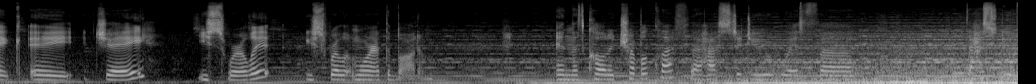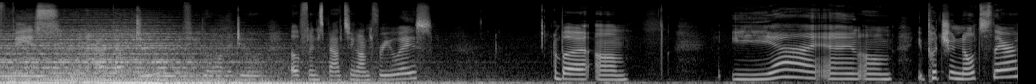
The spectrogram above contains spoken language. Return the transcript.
like a J, you swirl it, you swirl it more at the bottom. And that's called a treble clef that has to do with uh, that has to do with bass. You want to add that too if you don't want to do elephants bouncing on freeways. But um yeah, and um you put your notes there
